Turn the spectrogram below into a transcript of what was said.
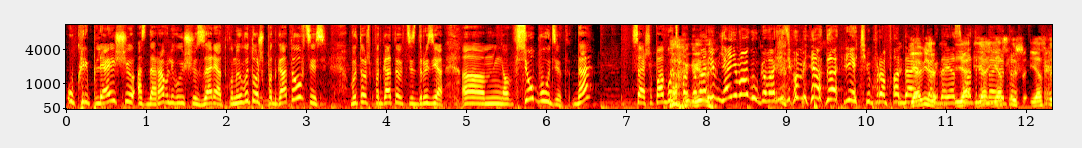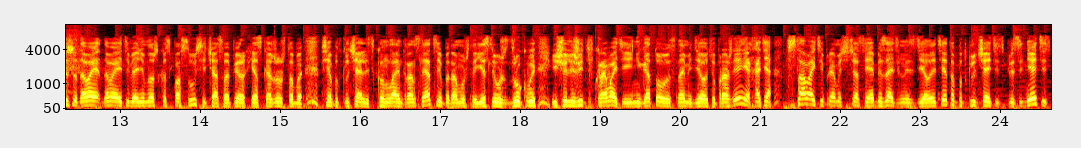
укрепляющую, оздоравливающую зарядку. Ну и вы тоже подготовьтесь. Вы тоже подготовьтесь, друзья. Эм, все будет, да? Саша, погодь, поговорим. Я не могу говорить, у меня да, речи пропадает, я вижу, когда я, я смотрю я, на я это. Слышу, я слышу, давай, давай я тебя немножко спасу сейчас. Во-первых, я скажу, чтобы все подключались к онлайн-трансляции, потому что если уж вдруг вы еще лежите в кровати и не готовы с нами делать упражнения, хотя вставайте прямо сейчас и обязательно сделайте это, подключайтесь, присоединяйтесь,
